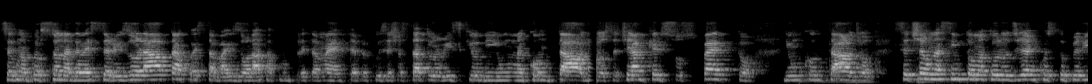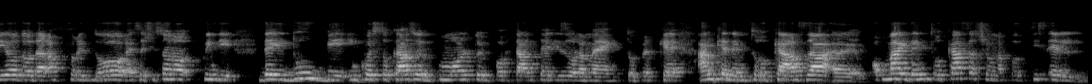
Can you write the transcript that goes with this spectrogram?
Se una persona deve essere isolata, questa va isolata completamente, per cui se c'è stato il rischio di un contagio, se c'è anche il sospetto di un contagio, se c'è una sintomatologia in questo periodo da raffreddore, se ci sono quindi dei dubbi, in questo caso è molto importante l'isolamento perché anche dentro casa, eh, ormai dentro casa c'è una, eh,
